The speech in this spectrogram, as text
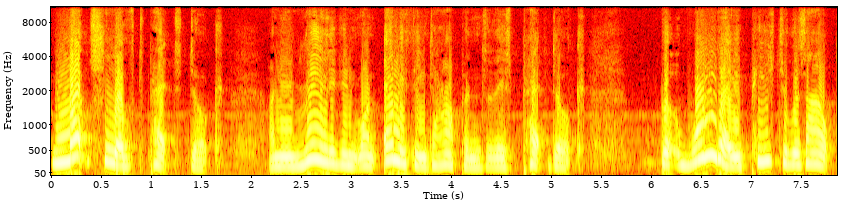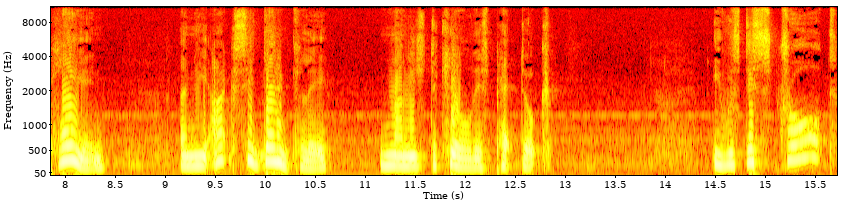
Much loved pet duck. And he really didn't want anything to happen to this pet duck. But one day Peter was out playing and he accidentally managed to kill this pet duck. He was distraught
